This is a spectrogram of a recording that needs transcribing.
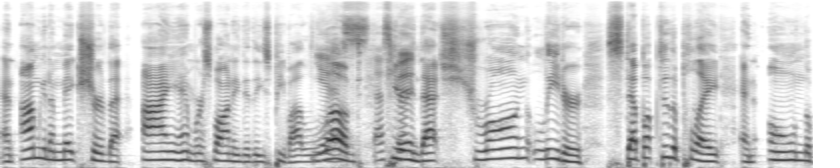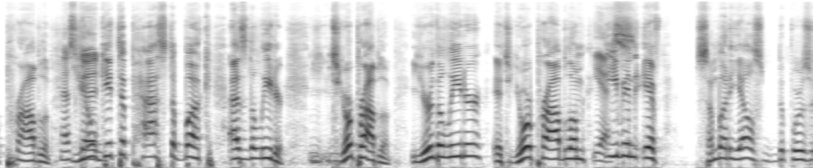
and I'm going to make sure that I am responding to these people. I yes, loved hearing good. that strong leader step up to the plate and own the problem. That's you good. don't get to pass the buck as the leader. Mm-mm. It's your problem. You're the leader. It's your problem. Yes. Even if somebody else was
